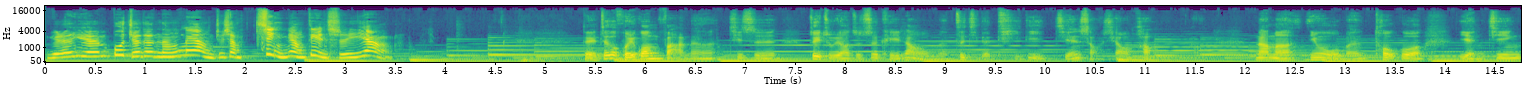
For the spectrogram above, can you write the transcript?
源源不绝的能量，就像净量电池一样。对，这个回光法呢，其实最主要就是可以让我们自己的体力减少消耗。那么因为我们透过眼睛，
